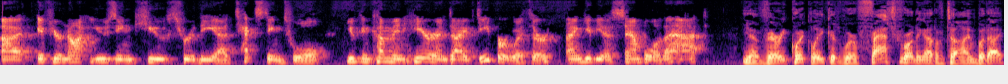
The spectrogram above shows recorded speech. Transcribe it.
uh, if you're not using Q through the uh, texting tool, you can come in here and dive deeper with her. I can give you a sample of that. Yeah, very quickly because we're fast running out of time. But I,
